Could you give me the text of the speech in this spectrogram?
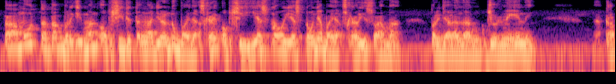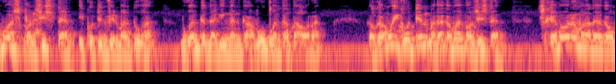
kamu tetap beriman opsi di tengah jalan itu banyak sekali. Opsi yes no yes no nya banyak sekali selama perjalanan journey ini. Nah, kamu harus konsisten ikutin firman Tuhan. Bukan kedagingan kamu bukan kata orang. Kalau kamu ikutin maka kamu yang konsisten. Sekarang orang mengatakan kamu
